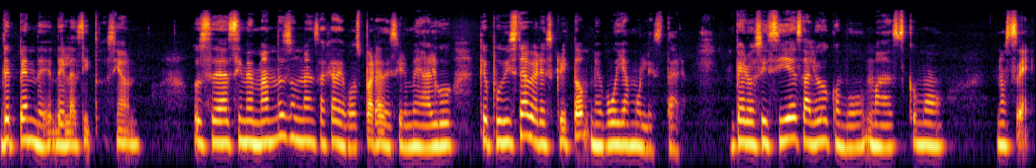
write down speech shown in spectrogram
depende de la situación. O sea, si me mandas un mensaje de voz para decirme algo que pudiste haber escrito, me voy a molestar. Pero si sí es algo como más como, no sé,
